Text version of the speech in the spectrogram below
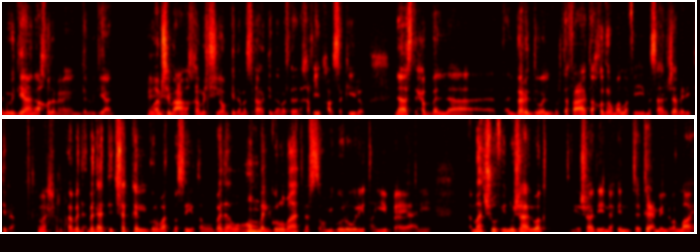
الوديان أخذهم عند الوديان. أيوة. وأمشي معاه أمشيهم كذا مساء كذا مثلا خفيف 5 كيلو. ناس تحب البرد والمرتفعات أخذهم والله في مسار جبلي كذا ما شاء الله. فبدات تتشكل جروبات بسيطة وبدأوا هم الجروبات نفسهم يقولوا لي طيب يعني ما تشوف إنه جاء الوقت شادي إنك أنت تعمل والله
